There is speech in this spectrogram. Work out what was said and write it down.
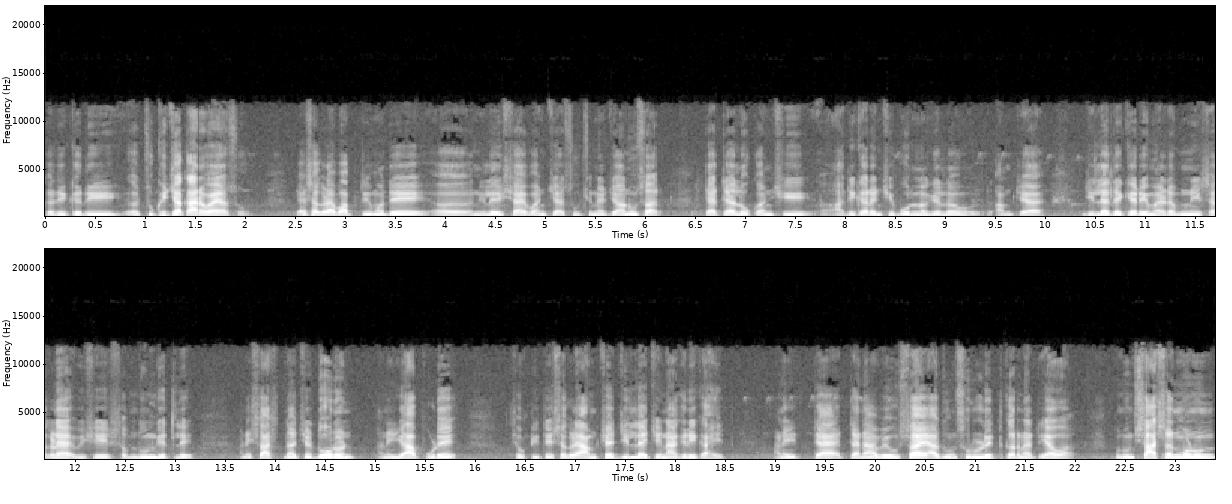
कधीकधी चुकीच्या कारवाया असो या सगळ्या बाबतीमध्ये निलेश साहेबांच्या सूचनेच्या अनुसार त्या त्या लोकांशी अधिकाऱ्यांशी बोलणं गेलं. आमच्या जिल्हाधिकारी मॅडमनी सगळ्या विषयी समजून घेतले. आणि शासनाचे धोरण आणि यापुढे शेवटी ते सगळे आमच्याच जिल्ह्याचे नागरिक आहेत. आणि त्या त्यांना व्यवसाय अजून सुरळीत करण्यात यावा म्हणून शासन म्हणून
